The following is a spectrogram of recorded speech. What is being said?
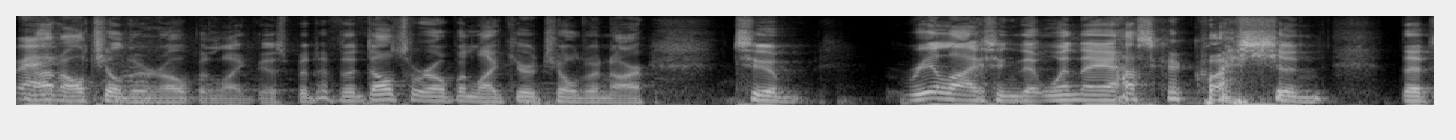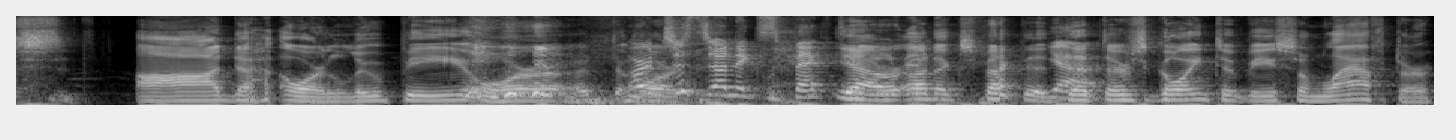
Right. not all children are open like this, but if adults were open like your children are, to realizing that when they ask a question that's odd or loopy or Or, just unexpected. yeah or even. unexpected, Yeah. that there's going to be some laughter,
